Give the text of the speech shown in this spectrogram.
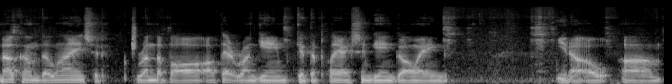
Malcolm, the Lions should run the ball off that run game, get the play action game going. You know, um,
